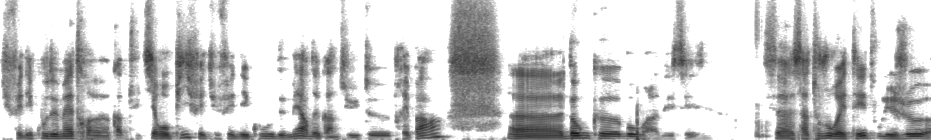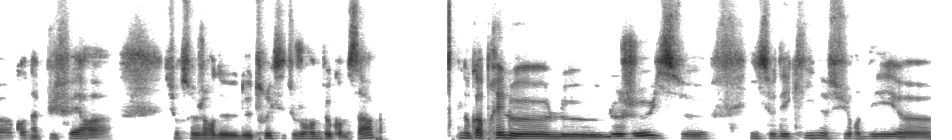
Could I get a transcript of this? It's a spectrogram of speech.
tu fais des coups de maître quand tu tires au pif et tu fais des coups de merde quand tu te prépares. Euh, donc euh, bon voilà, ça, ça, a toujours été tous les jeux euh, qu'on a pu faire sur ce genre de, de trucs, c'est toujours un peu comme ça. Donc après le, le, jeu il se, il se décline sur des euh,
